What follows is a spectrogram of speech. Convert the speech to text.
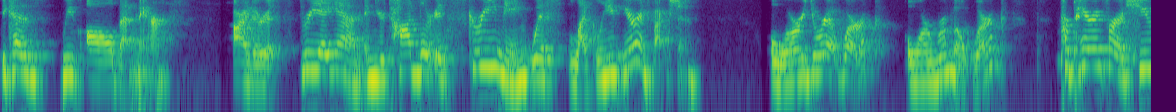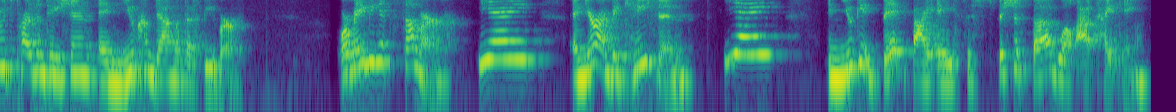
because we've all been there. Either it's 3 a.m. and your toddler is screaming with likely an ear infection, or you're at work or remote work preparing for a huge presentation and you come down with a fever. Or maybe it's summer, yay, and you're on vacation, yay, and you get bit by a suspicious bug while out hiking.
